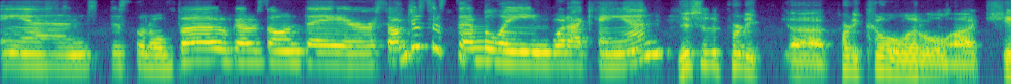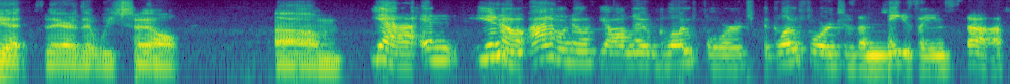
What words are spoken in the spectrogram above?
and this little bow goes on there. So I'm just assembling what I can. This is a pretty, uh, pretty cool little uh, kit there that we sell. Um, yeah, and you know, I don't know if y'all know Glowforge, but Glowforge is amazing stuff.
